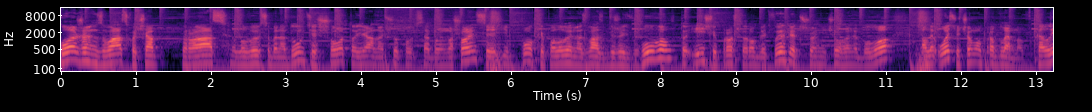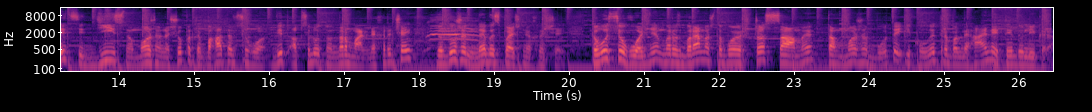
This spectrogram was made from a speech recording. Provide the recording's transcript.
Кожен з вас хоча б раз ловив себе на думці, що то я нащупав себе в машинці, і поки половина з вас біжить в Google, то інші просто роблять вигляд, що нічого не було. Але ось у чому проблема. В калиці дійсно можна нащупати багато всього від абсолютно нормальних речей до дуже небезпечних речей. Тому сьогодні ми розберемо з тобою, що саме там може бути і коли треба негайно йти до лікаря.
